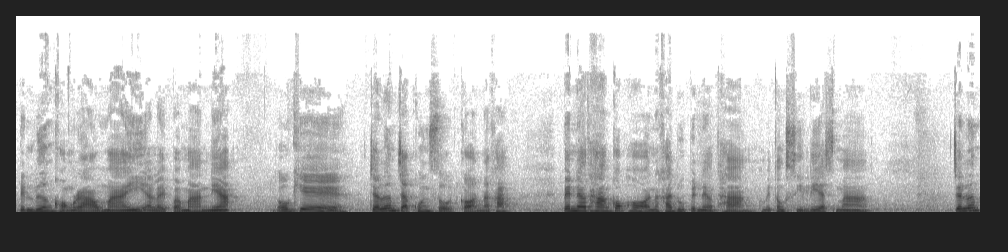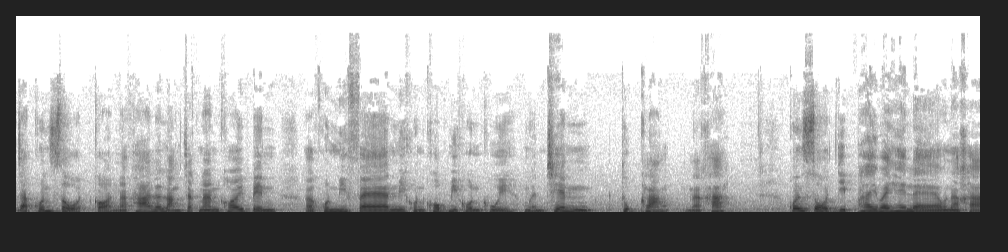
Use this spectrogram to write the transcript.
เป็นเรื่องของเราไหมอะไรประมาณเนี้ยโอเค จะเริ่มจากคนโสดก่อนนะคะ เป็นแนวทางก็พอนะคะ ดูเป็นแนวทางไม่ต้องซีเรียสมาก จะเริ่มจากคนโสดก่อนนะคะ แล้วหลังจากนั้นค่อยเป็นคนมีแฟน มีคนคบมีคนคุยเหมือนเช่นทุกครั้งนะคะ คนโสดหยิบไพ่ไว้ให้แล้วนะคะ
